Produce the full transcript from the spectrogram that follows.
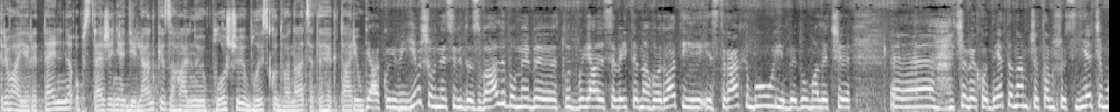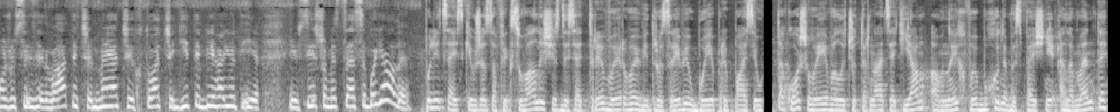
Триває ретельне обстеження ділянки загальною площею близько 12 гектарів. Дякуємо їм, що вони собі дозвали, бо ми би тут боялися вийти на город, і, і страх був, і би думали, чи, е, чи виходити нам, чи там щось є, чи можуть всі зірвати, чи ми, чи хто, чи діти бігають, і, і всі, що ми це бояли. Поліцейські вже зафіксували 63 вирви від розривів боєприпасів. Також виявили 14 ям, а в них вибухонебезпечні елементи,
